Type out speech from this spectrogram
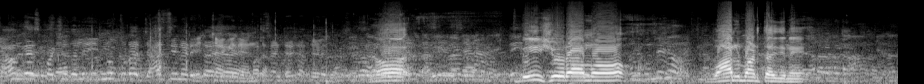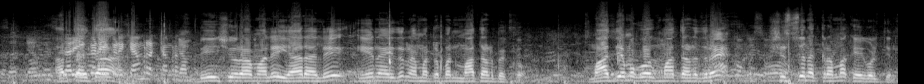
ಕಾಂಗ್ರೆಸ್ ಪಕ್ಷದಲ್ಲಿ ಇನ್ನೂ ಕೂಡ ಜಾಸ್ತಿ ನಡೀತಾ ಇದೆ ಪರ್ಸೆಂಟೇಜ್ ಅಂತ. ಹೇಳಿದ್ದಾರೆ. ನೋ- ಬಿ ಶಿವರಾಮು ವಾರ್ ಮಾಡ್ತಾ ಇದ್ದೀನಿ. ಅರ್ಥ ಆಯ್ತಾ? ಬಿ ಶಿವರಾಮಲ್ಲಿ ಯಾರಲ್ಲಿ ಏನಾಯಿದ್ರು ನಮ್ಮ ಹತ್ರ ಬಂದು ಮಾತಾಡಬೇಕು. ಮಾಧ್ಯಮಕ್ಕೆ ಹೋಗಿ ಮಾತಾಡಿದ್ರೆ ಶಿಸ್ತಿನ ಕ್ರಮ ಕೈಗೊಳ್ತೀನಿ.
